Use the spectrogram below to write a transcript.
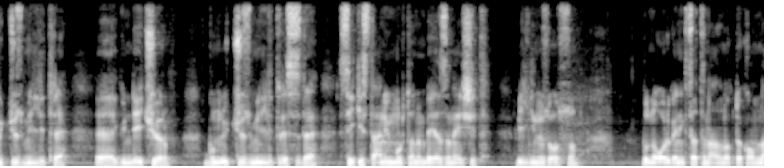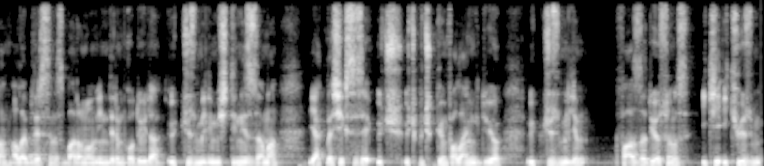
300 mililitre e, günde içiyorum. Bunun 300 mililitresi de 8 tane yumurtanın beyazına eşit. Bilginiz olsun. Bunu organiksatınal.com'dan alabilirsiniz. Baronon indirim koduyla. 300 milim içtiğiniz zaman yaklaşık size 3-3,5 gün falan gidiyor. 300 milim fazla diyorsanız 2-200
